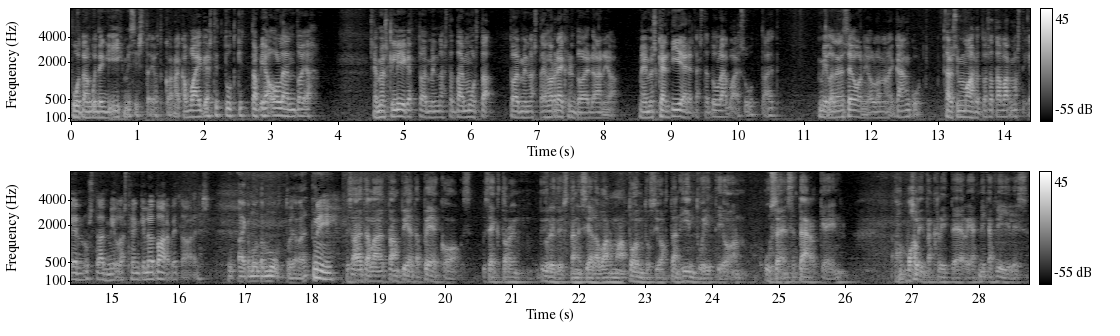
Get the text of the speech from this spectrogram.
puhutaan kuitenkin ihmisistä, jotka on aika vaikeasti tutkittavia olentoja ja myöskin liiketoiminnasta tai muusta toiminnasta, johon rekrytoidaan ja me ei myöskään tiedetä sitä tulevaisuutta, että millainen se on, jolloin on ikään kuin täysin mahdoton sata varmasti ennustaa, että millaista henkilöä tarvitaan edes. Aika monta muuttujaa. Että Niin, Jos ajatellaan jotain pientä PK-sektorin yritystä, niin siellä varmaan toimitusjohtajan intuitio on usein se tärkein valintakriteeri, että mikä fiilis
